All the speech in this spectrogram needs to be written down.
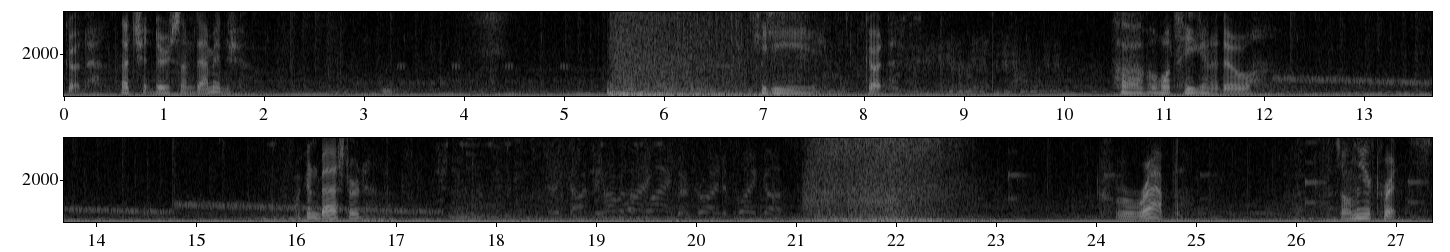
Good. That should do some damage. Hee Good. But what's he gonna do? Fucking bastard. Crap. It's only a crits.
